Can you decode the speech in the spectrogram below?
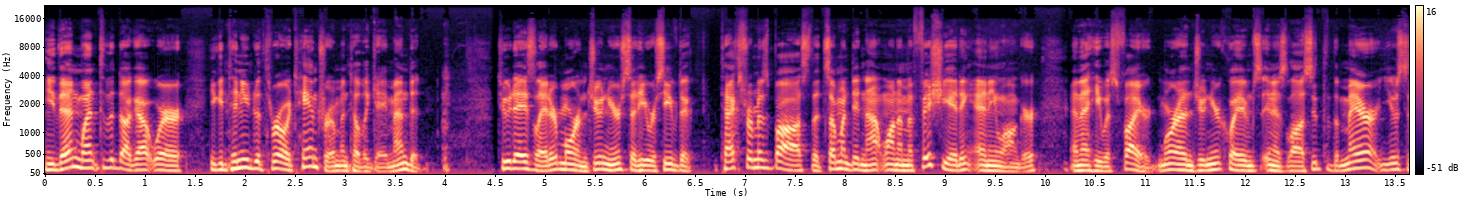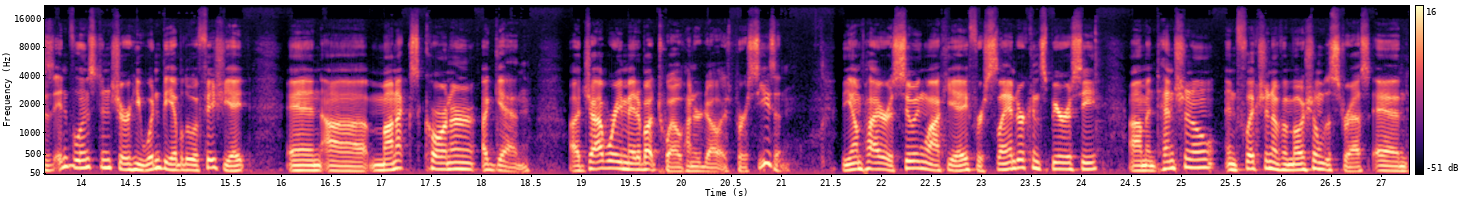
He then went to the dugout where he continued to throw a tantrum until the game ended. Two days later, Morin Jr. said he received a text from his boss that someone did not want him officiating any longer and that he was fired. Morin Jr. claims in his lawsuit that the mayor used his influence to ensure he wouldn't be able to officiate in uh, Monarch's Corner again, a job where he made about $1,200 per season. The umpire is suing Lockyer for slander, conspiracy, um, intentional infliction of emotional distress, and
